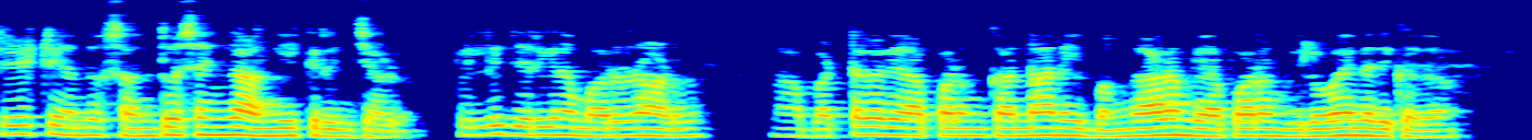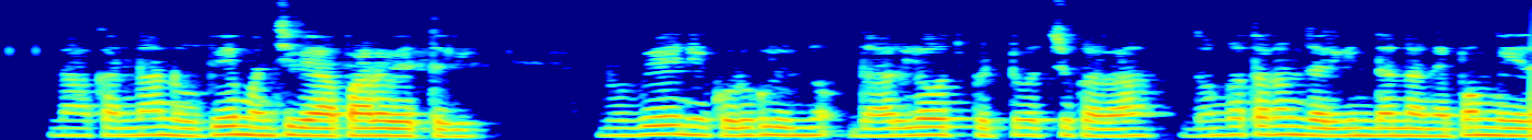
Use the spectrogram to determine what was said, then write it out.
శ్రేష్ఠి అందుకు సంతోషంగా అంగీకరించాడు. పెళ్ళి జరిగిన మరునాడు నా బట్టల వ్యాపారం కన్నా నీ బంగారం వ్యాపారం విలువైనది కదా. నాకన్నా నువ్వే మంచి వ్యాపారవేత్తవి. నువ్వే నీ కొడుకులను దారిలో పెట్టవచ్చు కదా. దొంగతనం జరిగిందన్న నెపం మీద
